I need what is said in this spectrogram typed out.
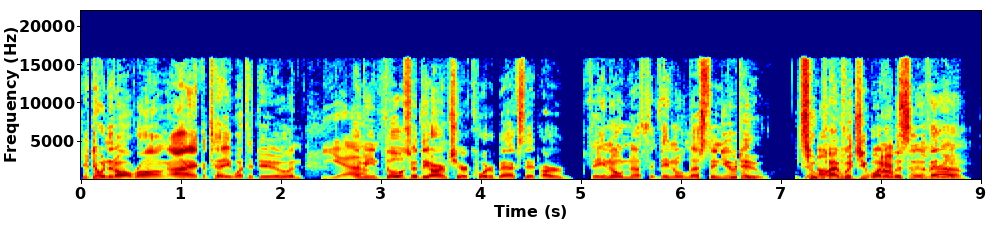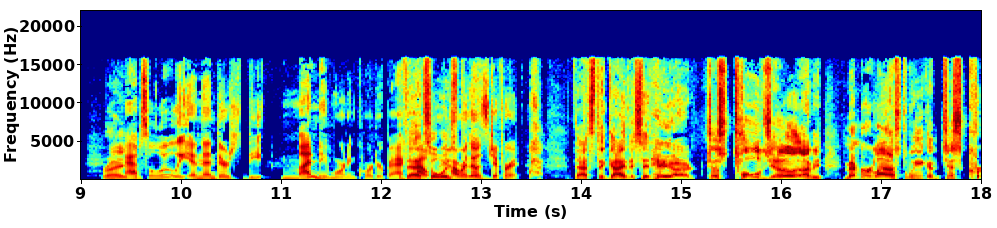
you're doing it all wrong. I can tell you what to do." And Yeah. I mean, those are the armchair quarterbacks that are they know nothing. They know less than you do. So Oh, why would you want to listen to them, right? Absolutely. And then there's the Monday morning quarterback. That's how, always- how are those different? That's the guy that said, "Hey, I just told you. I mean, remember last week? I just cr-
